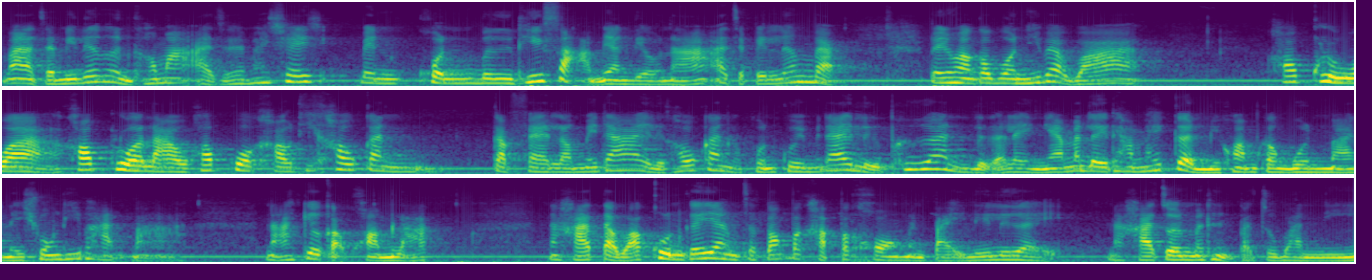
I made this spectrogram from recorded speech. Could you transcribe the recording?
มันอาจจะมีเรื่องอื่นเข้ามา อาจจะไม่ใช่เป็นคนมือที่สามอย่างเดียวนะ อาจจะเป็นเรื่องแบบ เป็นความกังวลที่แบบว่า ครอบครัว ครอบครัวเรา ครอบครัวเขาที่เข้ากันกับแฟนเราไม่ได้ หรือเข้ากันกับคนคุยไม่ได้ หรือเพื่อน หรืออะไรเงี้ย มันเลยทำให้เกิดมีความกังวลมาในช่วงที่ผ่านมา นะ เกี่ยวกับความรักนะคะ แต่ว่าคุณก็ยังจะต้องประคับประคองมันไปเรื่อยๆ นะคะ จนมาถึงปัจจุบันนี้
